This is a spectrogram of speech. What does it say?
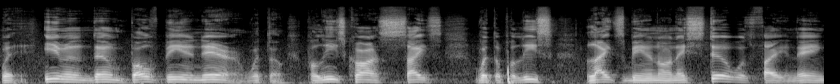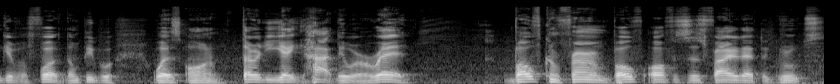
with even them both being there with the police car sights, with the police lights being on. They still was fighting. They didn't give a fuck. Them people was on 38 hot. They were red. Both confirmed both officers fired at the groups.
